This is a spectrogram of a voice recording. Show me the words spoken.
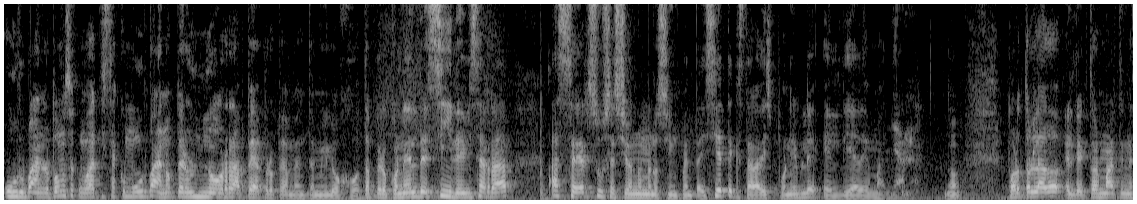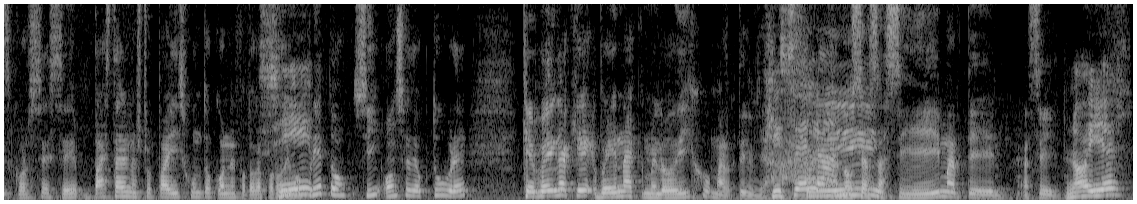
urbano, lo podemos acomodar quizá como urbano, pero no rapea propiamente a Milo J. Pero con él decide Bizarrap hacer su sesión número 57, que estará disponible el día de mañana. ¿no? Por otro lado, el director Martin Scorsese va a estar en nuestro país junto con el fotógrafo Sí. Rodrigo Prieto. Sí, 11 de octubre. Que venga, que ven a, me lo dijo Martín. ya. Gisela. No seas así, Martín. Así. ¿No oyes?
